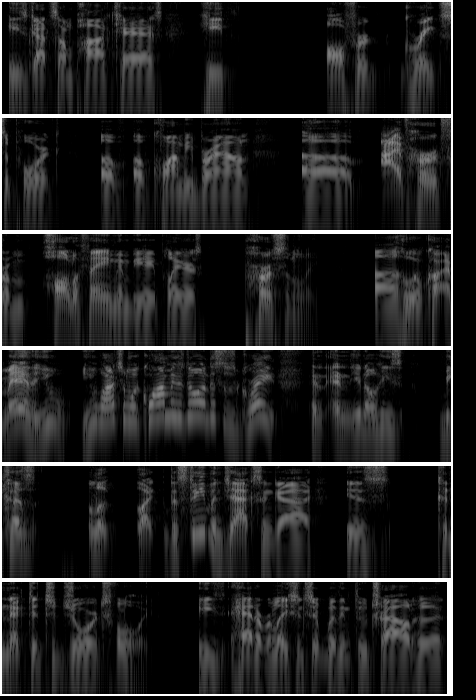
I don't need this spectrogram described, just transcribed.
He's got some podcast. He offered great support of of Kwame Brown. Uh, I've heard from Hall of Fame NBA players personally uh, who have called, man, are you you watching what Kwame's doing? This is great. And and you know he's because look like the Stephen Jackson guy is connected to George Floyd. He's had a relationship with him through childhood,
